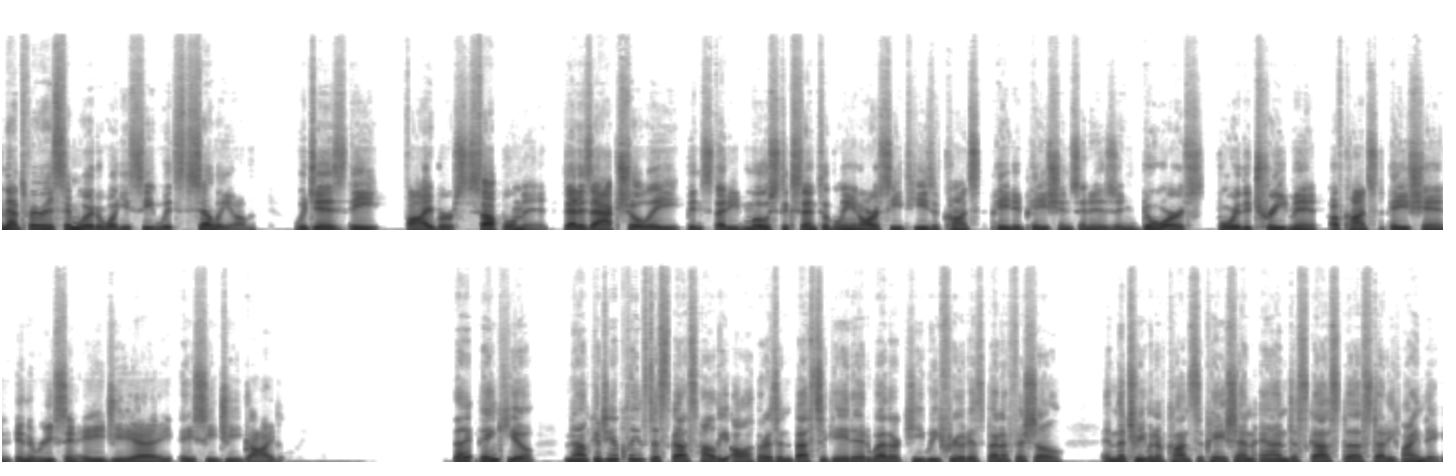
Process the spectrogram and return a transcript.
And that's very similar to what you see with psyllium, which is the fiber supplement that has actually been studied most extensively in RCTs of constipated patients and is endorsed for the treatment of constipation in the recent AGA ACG guideline. Thank you. Now, could you please discuss how the authors investigated whether kiwi fruit is beneficial in the treatment of constipation and discuss the study findings?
